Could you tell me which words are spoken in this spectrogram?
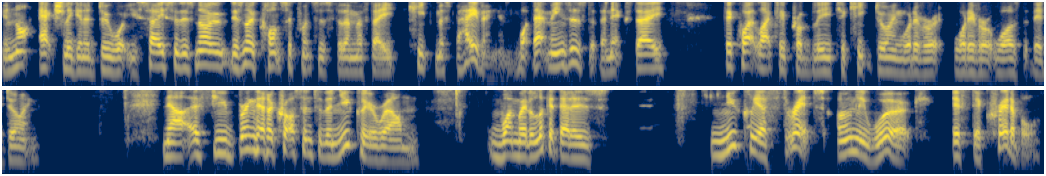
You're not actually going to do what you say, so there's no there's no consequences for them if they keep misbehaving. And what that means is that the next day, they're quite likely probably to keep doing whatever whatever it was that they're doing. Now, if you bring that across into the nuclear realm, one way to look at that is nuclear threats only work if they're credible.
